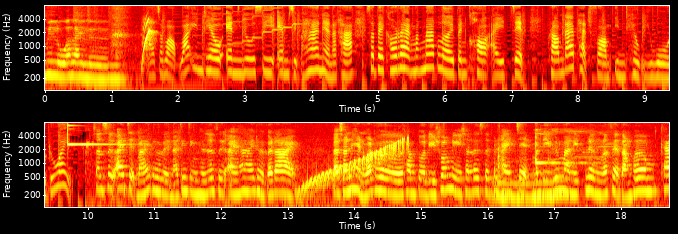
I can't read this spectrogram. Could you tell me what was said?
ไม่รู้อะไรเลยอาจจะบอกว่า Intel NUC M15 เนี่ยนะคะ สเปคเขาแรงมาก ๆ เลยเป็น Core i7 พร้อมได้แพลตฟอร์ม Intel Evo ด้วย ฉันซื้อ i7 มาให้เธอเลยนะ จริง ๆ ฉันจะซื้อ i5 ให้เธอก็ได้ แต่ฉันเห็นว่าเธอทำตัวดีช่วงนี้ ฉันเลยซื้อเป็น i7 มันดีขึ้นมานิดนึง แล้วเสียตังค์เพิ่มแค่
